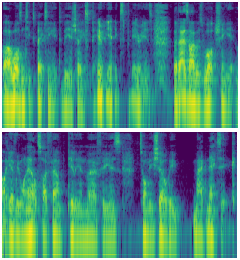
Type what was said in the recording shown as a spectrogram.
I wasn't expecting it to be a Shakespearean experience. But as I was watching it, like everyone else, I found Cillian Murphy as Tommy Shelby magnetic.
